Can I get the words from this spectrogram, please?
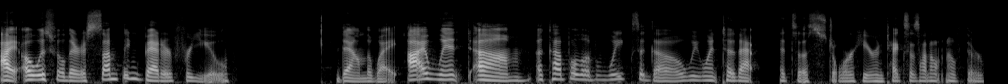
I always feel there is something better for you down the way. I went um a couple of weeks ago, we went to that it's a store here in Texas. I don't know if they're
